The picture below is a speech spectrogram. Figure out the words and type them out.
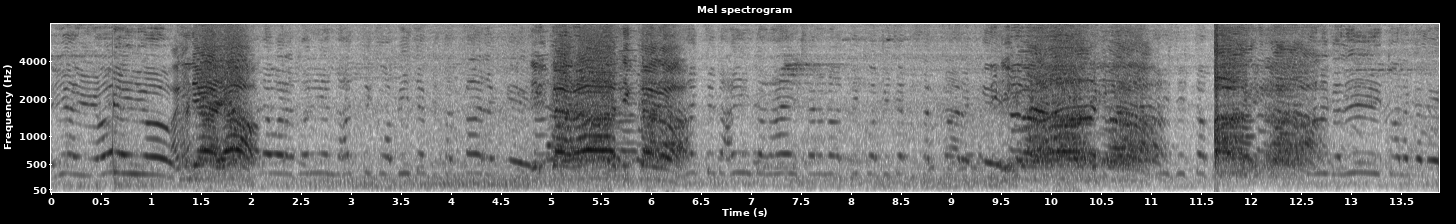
ಅಯ್ಯಯ್ಯೋ ಅಯ್ಯೋ ಅನ್ಯಾಯ. ಬಿಜೆಪಿ ಸರ್ಕಾರಕ್ಕೆ. ರಾಜ್ಯದ ಅಹಿಂದ ನಾಯಕರನ್ನು ಹತ್ತಿಕ್ಕುವ ಬಿಜೆಪಿ ಸರ್ಕಾರಕ್ಕೆ. ಪರಿಶಿಷ್ಟ ತೊಲಗಲಿ ತೊಲಗಲಿ.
